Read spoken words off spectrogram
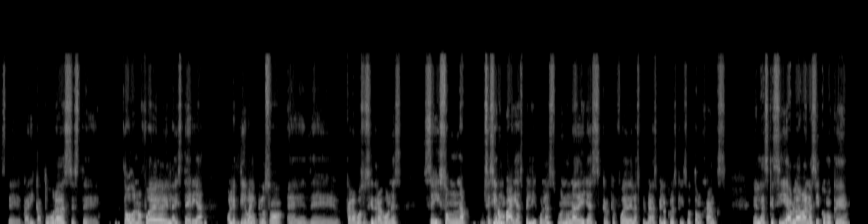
Este, caricaturas, este, todo, ¿no? Fue la histeria colectiva, incluso eh, de Calabozos y Dragones, se hizo una, se hicieron varias películas, o en una de ellas, creo que fue de las primeras películas que hizo Tom Hanks, en las que sí hablaban así como que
